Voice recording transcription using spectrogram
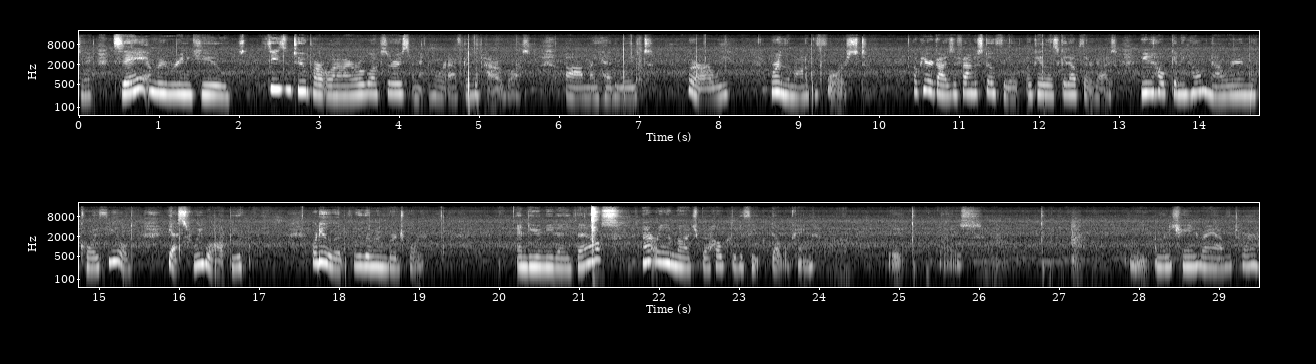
today. Today I'm going reading you season two, part one of my Roblox stories, and we're after the power blast. Uh, my head weight. Where are we? We're in the Nautical Forest. Up here, guys, I found a snowfield. Okay, let's get up there, guys. You need help getting home? Now we're in McCoy Field. Yes, we will help you. Where do you live? We live in Bridgeport. And do you need anything else? Not really much, but help to defeat Devil King. Wait, guys. Change my avatar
